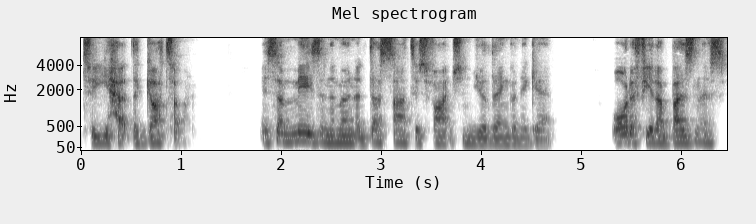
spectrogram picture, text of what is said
till you hit the gutter, it's amazing the amount of dissatisfaction you're then going to get. Or if you're a business,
